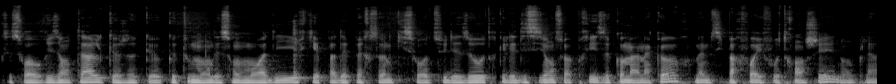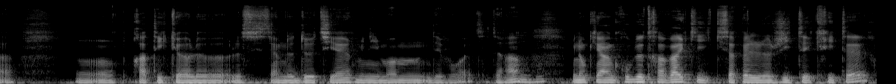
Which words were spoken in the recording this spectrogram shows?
que ce soit horizontal, que, que, que tout le monde ait son mot à dire, qu'il n'y ait pas des personnes qui soient au-dessus des autres, que les décisions soient prises comme un accord, même si parfois il faut trancher. Donc là, on pratique euh, le, le, système de deux tiers minimum des voix, etc. Mhm. Et donc il y a un groupe de travail qui, qui s'appelle le JT Critères,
